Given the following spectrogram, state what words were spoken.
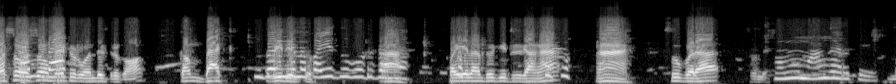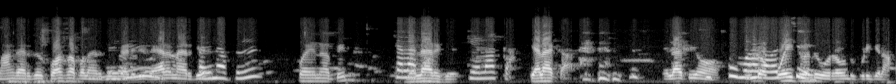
வருஷம் வருஷம் மேட்டூர் வந்துட்டு இருக்கோம். கம் பேக் பையெல்லாம் தூக்கிட்டு இருக்காங்க. சூப்பரா. சொல்லு. மாங்காய் இருக்கு. மாங்காய் இருக்கு கோசாப்பழம் இருக்கு இங்க இருக்கு வேற என்ன இருக்கு? பைனாப்பிள். எல்லாம் இருக்கு. கிழக்கா ஏலாக்கா எல்லாத்தையும் போயிட்டு வந்து ஒரு ரவுண்டு குடிக்கலாம்.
